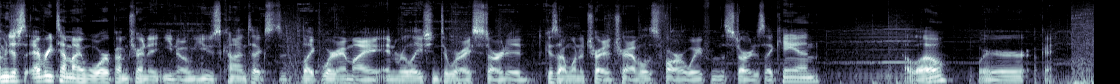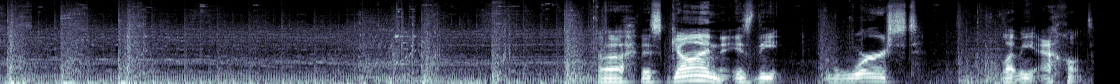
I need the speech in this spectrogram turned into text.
I'm just every time I warp, I'm trying to you know use context like where am I in relation to where I started because I want to try to travel as far away from the start as I can. Hello, where? Okay. Uh, this gun is the worst. Let me out.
